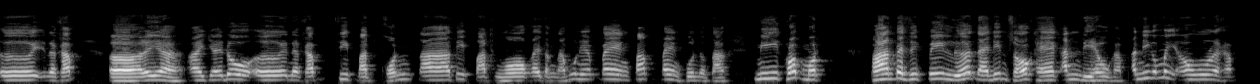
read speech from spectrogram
เอ่ยนะครับเอ่ออะไรอะไอแชโดว์เอ่ยนะครับ ที่ปัดขนตาที่ปัดงอกอะไรต่างๆพวกนี้แป้งปั๊บแป้งฝุ่นต่างๆ มีครบหมด ผ่านไปสิปีเหลือแต่ดินสอแขกอันเดียวครับ อันนี้ก็ไม่เอานะครับ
